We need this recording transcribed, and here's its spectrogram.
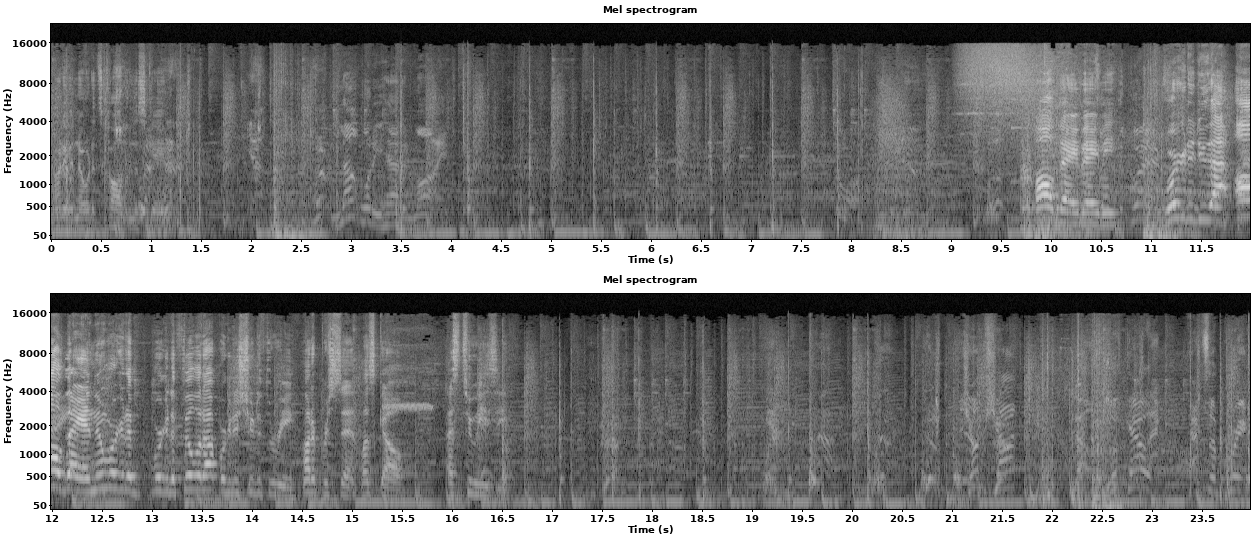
I don't even know what it's called in this game. Not what he had in mind. All day, baby. We're gonna do that all day, and then we're gonna we're gonna fill it up. We're gonna shoot a three, 100%. Let's go. That's too easy. Jump shot. No. Look out. That's a brick.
